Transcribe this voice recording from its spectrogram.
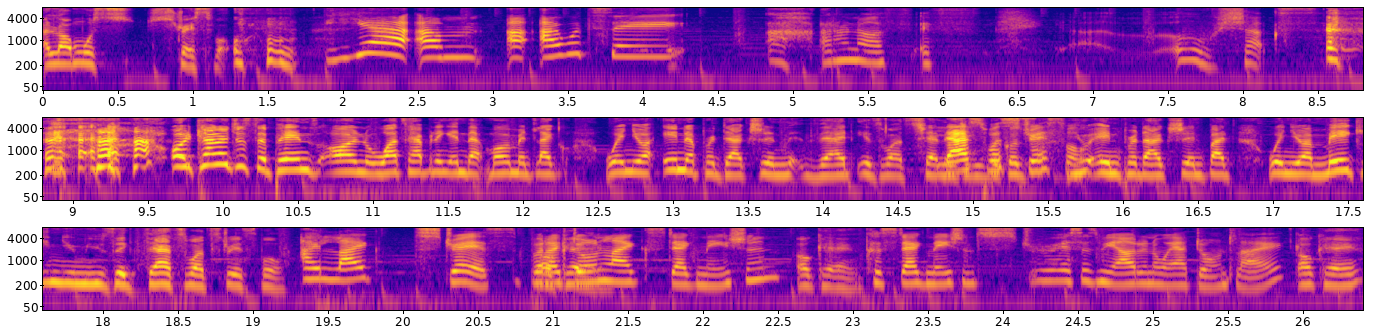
a lot more s- stressful? Yeah, um, I, I would say, uh, I don't know if, if uh, oh shucks. or it kind of just depends on what's happening in that moment. Like when you're in a production, that is what's challenging. That's what's stressful. You're in production, but when you're making new music, that's what's stressful. I like stress, but Okay. I don't like stagnation. Okay. Because stagnation stresses me out in a way I don't like. Okay.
